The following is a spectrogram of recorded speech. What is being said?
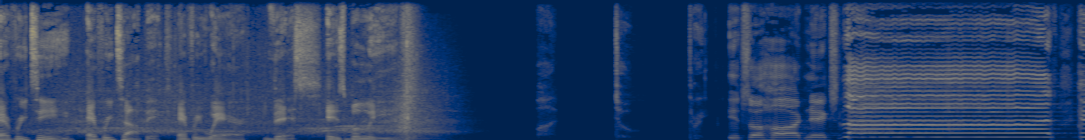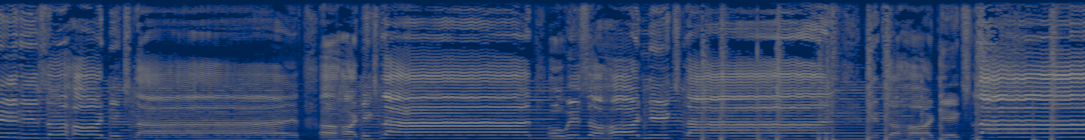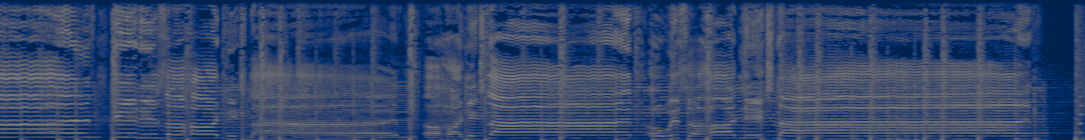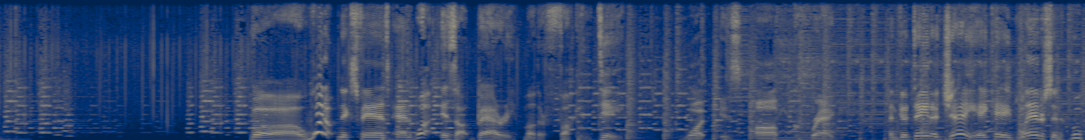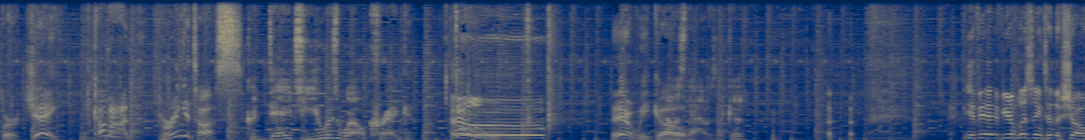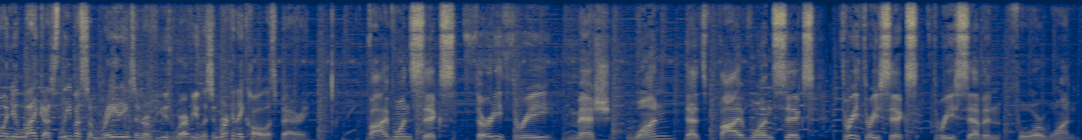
Every team, every topic, everywhere. This is Bleav. One, two, three. It's a hard Knicks live. It is a hard Knicks live. A hard Knicks live. Oh, it's a hard Knicks live. Uh, what up, Knicks fans? And what is up, Barry? Motherfucking D. What is up, Craig? And good day to Jay, aka Blanderson Hooper. Jay, come on, bring it to us. Good day to you as well, Craig. Hello. There we go. How was that? Was that good? If, if you're listening to the show and you like us, leave us some ratings and reviews wherever you listen. Where can they call us, Barry? 516 33 Mesh 1. That's 516 336 3741.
